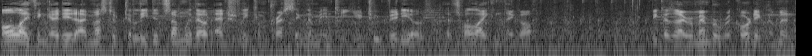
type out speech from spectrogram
All I think I did, I must have deleted some without actually compressing them into YouTube videos. That's all I can think of. Because I remember recording them, and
